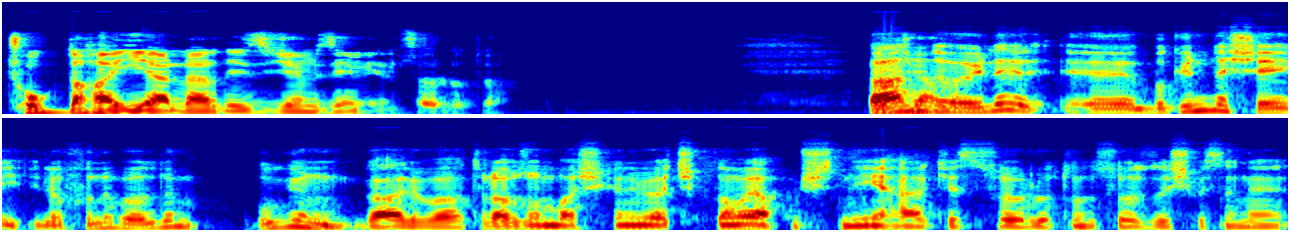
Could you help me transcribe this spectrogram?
çok daha iyi yerlerde izleyeceğimize eminim Sörloth'u. Ben Öte de yandan- öyle. e, bugün de şey lafını böldüm. Bugün galiba Trabzon Başkanı bir açıklama yapmış. Niye herkes Sörloth'un sözleşmesine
